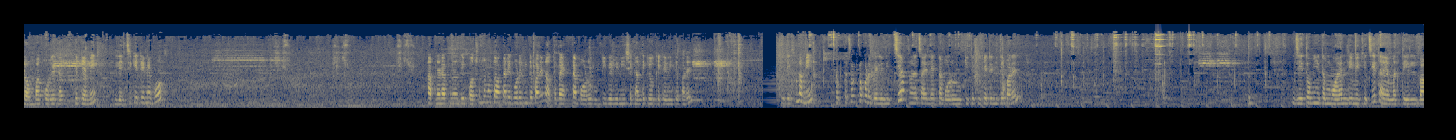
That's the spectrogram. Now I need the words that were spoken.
লম্বা করে এটা থেকে আমি লেচি কেটে নেব। আপনারা আপনাদের পছন্দ মতো আকারে গড়ে নিতে পারেন অথবা একটা বড় রুটি বেলে নিয়ে সেখান থেকেও কেটে নিতে পারেন। দেখুন আমি ছোট্ট ছোট্ট করে বেলে নিচ্ছি। আপনারা চাইলে একটা বড় রুটি থেকে কেটে নিতে পারেন। যেহেতু আমি এটা ময়ান দিয়ে মেখেছি, তাই আমার তেল বা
